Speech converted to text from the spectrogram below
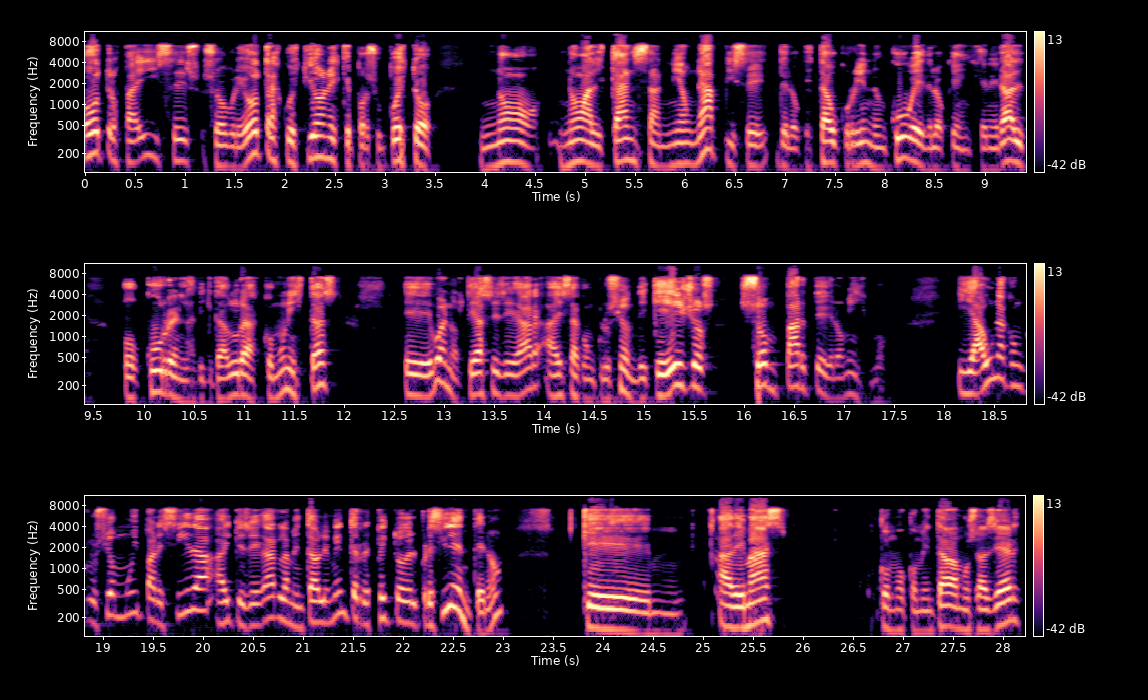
otros países, sobre otras cuestiones que por supuesto no, no alcanzan ni a un ápice de lo que está ocurriendo en Cuba y de lo que en general ocurre en las dictaduras comunistas, eh, bueno, te hace llegar a esa conclusión de que ellos son parte de lo mismo y a una conclusión muy parecida hay que llegar lamentablemente respecto del presidente, ¿no? Que mm, además, como comentábamos ayer,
